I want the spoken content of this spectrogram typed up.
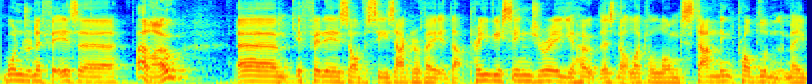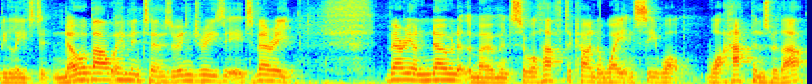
wondering if it is a hello. Um, if it is, obviously he's aggravated that previous injury. You hope there's not like a long-standing problem that maybe Leeds didn't know about him in terms of injuries. It's very, very unknown at the moment. So we'll have to kind of wait and see what what happens with that.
